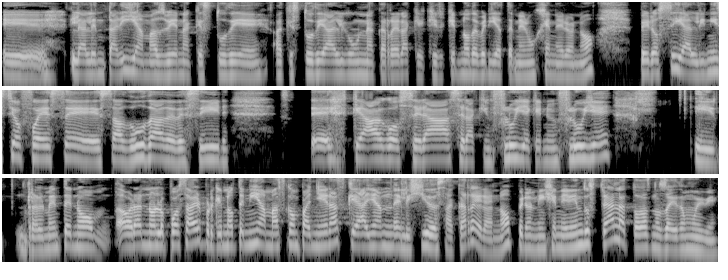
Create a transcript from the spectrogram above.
eh, le alentaría más bien a que estudie, a que estudie algo, una carrera que, no debería tener un género, ¿no? Pero sí, al inicio fue ese, esa duda de decir, eh, ¿qué hago? ¿Será? ¿Será que influye? ¿Que no influye? y realmente no, ahora no lo puedo saber porque no tenía más compañeras que hayan elegido esa carrera, ¿no? Pero en ingeniería industrial a todas nos ha ido muy bien.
